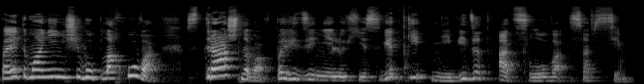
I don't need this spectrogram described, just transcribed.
Поэтому они ничего плохого, страшного в поведении Люхи и Светки не видят от слова совсем.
